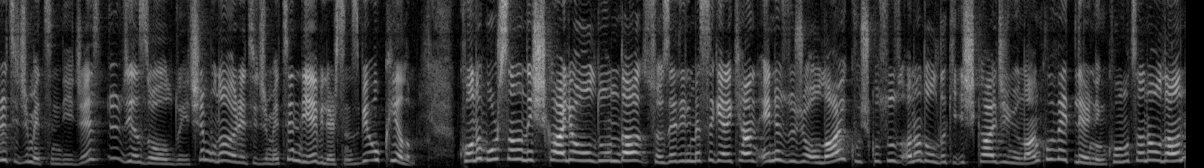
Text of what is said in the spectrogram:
öğretici metin diyeceğiz. Düz yazı olduğu için buna öğretici metin diyebilirsiniz. Bir okuyalım. Konu Bursa'nın işgali olduğunda söz edilmesi gereken en üzücü olay kuşkusuz Anadolu'daki işgalci Yunan kuvvetlerinin komutanı olan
